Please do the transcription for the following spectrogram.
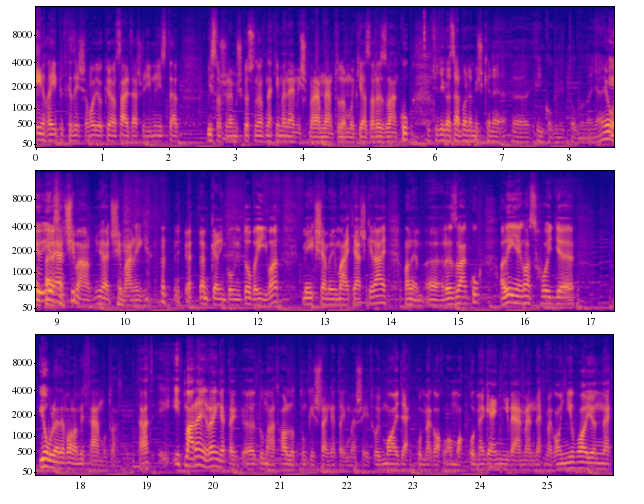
én ha építkezésen vagyok, jön a szállításügyi miniszter, biztos, hogy nem is köszönök neki, mert nem ismerem, nem tudom, hogy ki az a Rözván Kuk. Úgyhogy igazából nem is kéne uh, inkognitóba menjen. Jó, J- jöhet simán, jöhet simán, igen. nem kell inkognitóba, így van. Mégsem ő Mátyás király, hanem uh, Rözván Kuk. A lényeg az, hogy uh, jó lenne valamit felmutatni. Tehát itt már rengeteg dumát hallottunk, és rengeteg mesét, hogy majd ekkor, meg akkor, meg ennyivel mennek, meg annyival jönnek,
